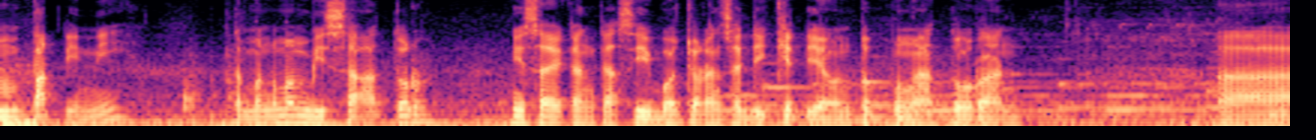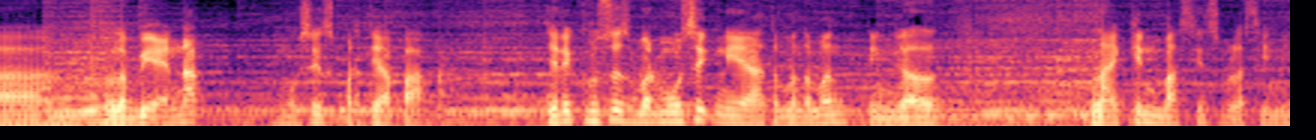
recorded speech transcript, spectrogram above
empat ini teman-teman bisa atur. Ini saya akan kasih bocoran sedikit ya untuk pengaturan uh, lebih enak musik seperti apa. Jadi khusus bermusik nih ya teman-teman tinggal naikin bassnya sebelah sini.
